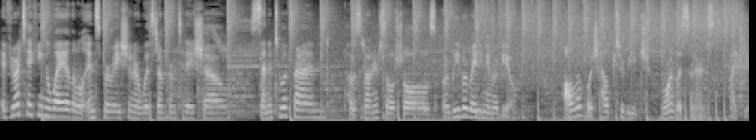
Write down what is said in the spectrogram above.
If you're taking away a little inspiration or wisdom from today's show, send it to a friend, post it on your socials, or leave a rating and review, all of which help to reach more listeners like you.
